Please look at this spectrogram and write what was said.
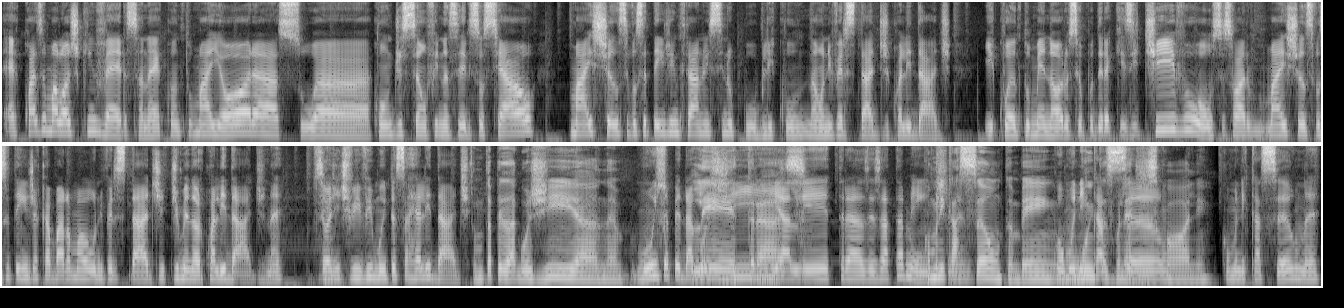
é quase uma lógica inversa, né? Quanto maior a sua condição financeira e social, mais chance você tem de entrar no ensino público, na universidade de qualidade. E quanto menor o seu poder aquisitivo ou o seu salário, mais chance você tem de acabar numa universidade de menor qualidade, né? Então a gente vive muito essa realidade. Muita pedagogia, né? Muita pedagogia, letras, letras exatamente. Né? Comunicação né? também. Comunicação, muitas mulheres escolhem. Comunicação, né?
